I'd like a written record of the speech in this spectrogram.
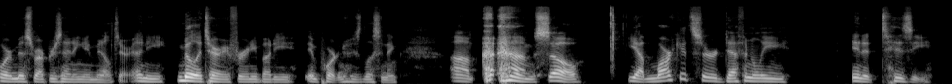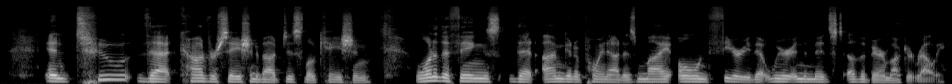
or misrepresenting any military, any military for anybody important who's listening. Um, so, yeah, markets are definitely in a tizzy. And to that conversation about dislocation, one of the things that I'm going to point out is my own theory that we're in the midst of a bear market rally.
